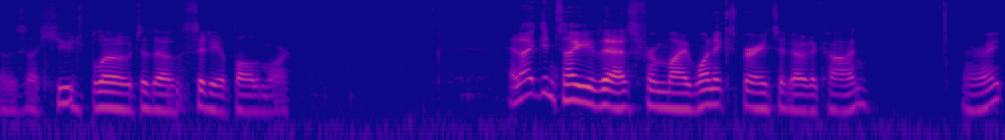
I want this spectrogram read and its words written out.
It was a huge blow to the city of Baltimore. And I can tell you this from my one experience at Otakon. All right.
